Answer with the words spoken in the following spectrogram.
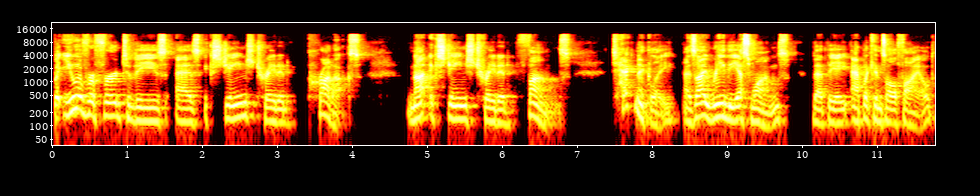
But you have referred to these as exchange traded products, not exchange traded funds. Technically, as I read the S1s that the applicants all filed,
